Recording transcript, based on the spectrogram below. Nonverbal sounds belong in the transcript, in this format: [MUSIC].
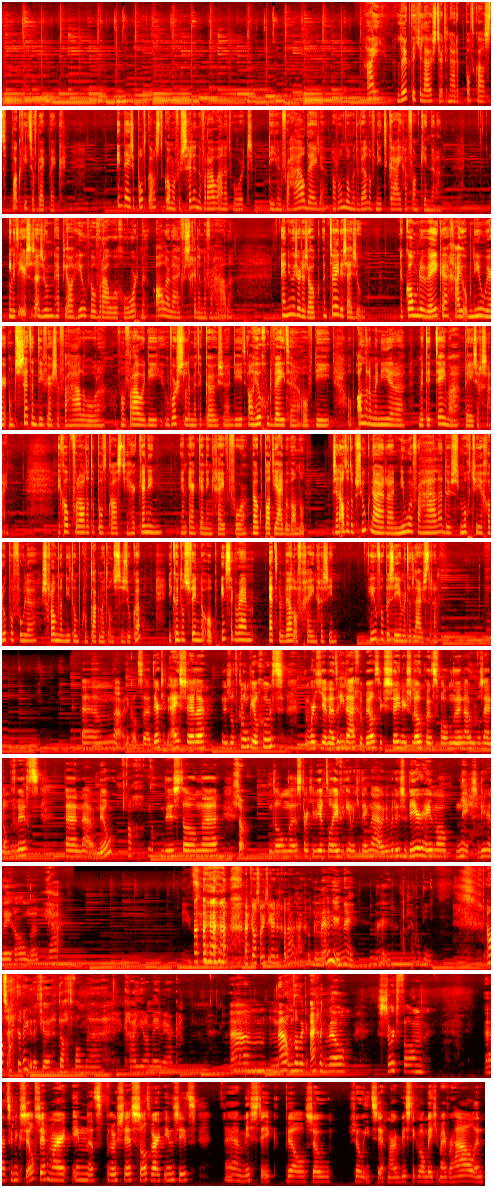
Hi, leuk dat je luistert naar de podcast Bakfiets of Backpack. In deze podcast komen verschillende vrouwen aan het woord die hun verhaal delen rondom het wel of niet krijgen van kinderen. In het eerste seizoen heb je al heel veel vrouwen gehoord met allerlei verschillende verhalen. En nu is er dus ook een tweede seizoen. De komende weken ga je opnieuw weer ontzettend diverse verhalen horen. Van vrouwen die worstelen met de keuze, die het al heel goed weten of die op andere manieren met dit thema bezig zijn. Ik hoop vooral dat de podcast je herkenning en erkenning geeft voor welk pad jij bewandelt. We zijn altijd op zoek naar uh, nieuwe verhalen, dus mocht je je geroepen voelen, schroom dan niet om contact met ons te zoeken. Je kunt ons vinden op Instagram, wel of geen gezin. Heel veel plezier met het luisteren. Um, nou, ik had uh, 13 eicellen, dus dat klonk heel goed. Dan word je na drie dagen gebeld, ik zenuwslopend van, uh, nou, hoeveel zijn dan bevrucht? Uh, nou, nul. Och, joh. Dus dan, Zo. dan stort je wereld al even in, want je denkt, nou, dan hebben we dus weer helemaal niks, weer lege handen. Ja. [LAUGHS] [LAUGHS] Heb je al zoiets eerder gedaan eigenlijk? Nee. Nee. En wat is eigenlijk de reden dat je dacht van, uh, ik ga hier aan meewerken? Um, nou, omdat ik eigenlijk wel soort van... Uh, toen ik zelf zeg maar in het proces zat waar ik in zit... Nou ja, miste ik wel zo, zoiets, zeg maar. Wist ik wel een beetje mijn verhaal. En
